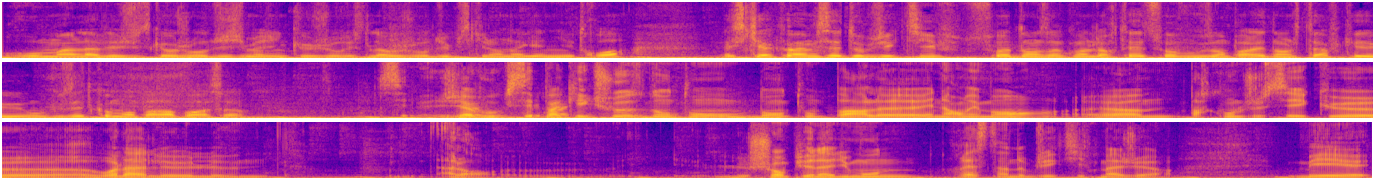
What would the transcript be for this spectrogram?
Romain l'avait jusqu'à aujourd'hui, j'imagine que Joris l'a aujourd'hui puisqu'il en a gagné 3. Est-ce qu'il y a quand même cet objectif, soit dans un coin de leur tête, soit vous en parlez dans le staff Vous êtes comment par rapport à ça? J'avoue que c'est pas quelque chose dont on, dont on parle énormément. Euh, par contre, je sais que euh, voilà, le, le, alors, le championnat du monde reste un objectif majeur. Mais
